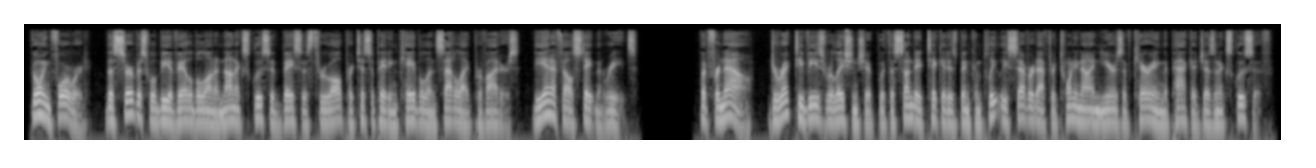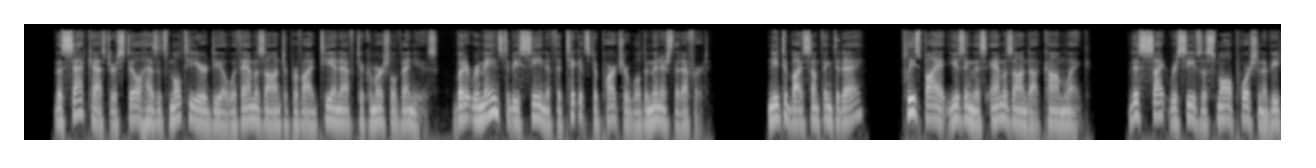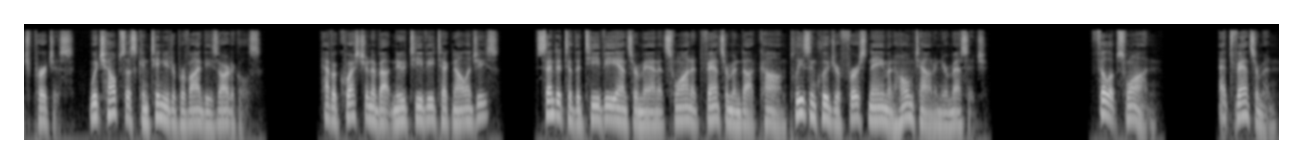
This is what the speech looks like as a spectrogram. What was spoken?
Going forward, the service will be available on a non exclusive basis through all participating cable and satellite providers, the NFL statement reads. But for now, DirecTV's relationship with the Sunday ticket has been completely severed after 29 years of carrying the package as an exclusive. The Satcaster still has its multi year deal with Amazon to provide TNF to commercial venues, but it remains to be seen if the ticket's departure will diminish that effort. Need to buy something today? Please buy it using this Amazon.com link. This site receives a small portion of each purchase, which helps us continue to provide these articles. Have a question about new TV technologies? Send it to the TV answer man at swann at tvanswerman.com. Please include your first name and hometown in your message. Phillip Swann. At TVAnswerMan.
